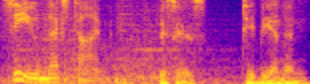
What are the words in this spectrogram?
See you next time. This is TBNN.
